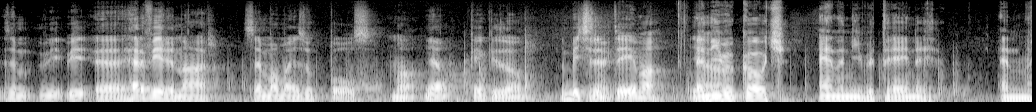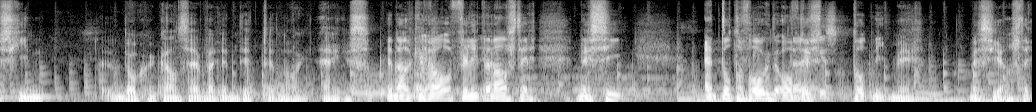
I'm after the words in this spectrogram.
Zijn, wie, wie, eh, Hervé Renard. Zijn mama is ook Pools. Maar, Ja, kijk eens aan. Een beetje een thema. Ja. Een nieuwe coach en een nieuwe trainer. En misschien nog een kans hebben in dit toernooi ergens. In elk geval, Filip en Alster, merci. En tot de volgende, of dus tot niet meer. Merci, Alster.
